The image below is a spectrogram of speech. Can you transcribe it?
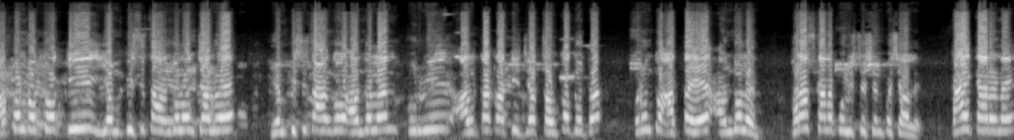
आपण बघतो की एमपीसीचं आंदोलन चालू आहे. एमपीसीचं आंदोलन पूर्वी अलका टाकी ज्या चौकात होतं परंतु आता हे आंदोलन फरासखाना पोलीस स्टेशन पशी आलंय. काय कारण आहे?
